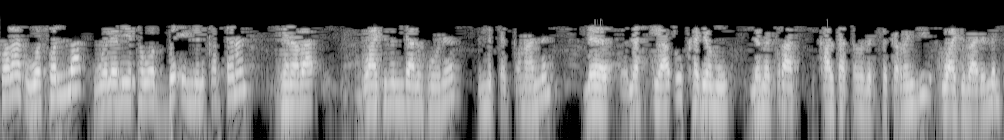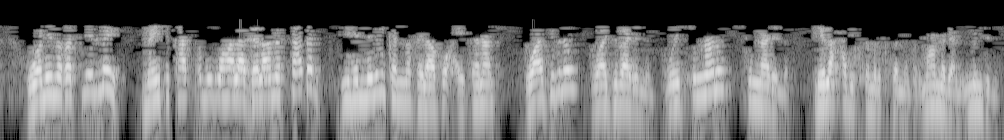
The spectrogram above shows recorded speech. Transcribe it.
ሶላት ወሶላ ወለም የተወበእ የሚል ቀርተናል። ጀነባ ዋጅብ እንዳልሆነ እንጠቀማለን። ለእህቲያጡ ከደሙ ለመጥራት ካልታጠበ በስተቀር እንጂ ዋጅብ አይደለም። ወሚን ገስሊል መይት መይት ካጠቡ በኋላ ገላ መታጠብ ይህንንም ከነ ኺላፉ አይተናል። ዋጅብ ነው ዋጅብ አይደለም ወይ ሱና ነው ሱና አይደለም። ሌላ ሐዲስ ተመልክተን ነበር። መሐመድ አሚን ምንድን ነው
